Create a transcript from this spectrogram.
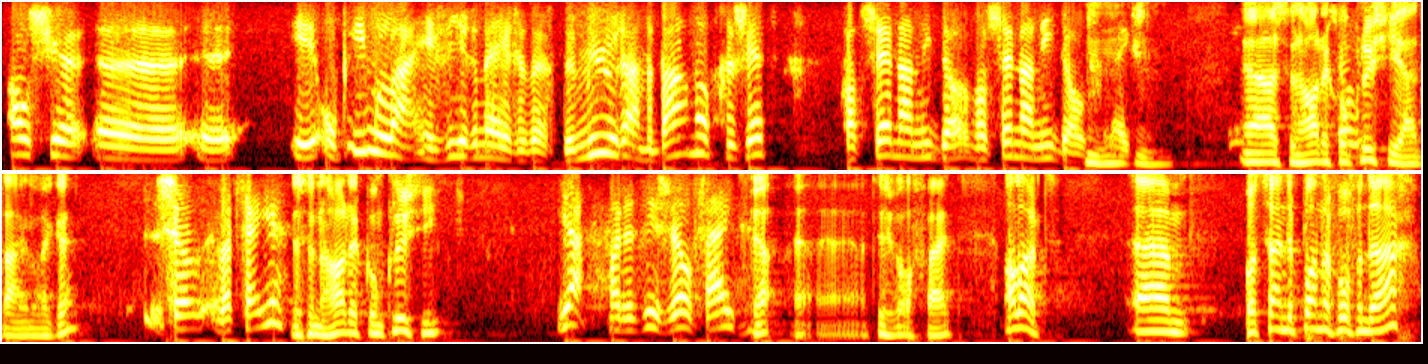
Als je eh, eh, op Imola in 94 de muren aan de baan had gezet, had Senna niet was Senna niet dood geweest. Ja, dat is een harde conclusie uiteindelijk, hè? Zo, wat zei je? Dat is een harde conclusie. Ja, maar dat is wel feit. Ja, ja, ja, ja, het is wel feit. Allard, ehm, wat zijn de plannen voor vandaag?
